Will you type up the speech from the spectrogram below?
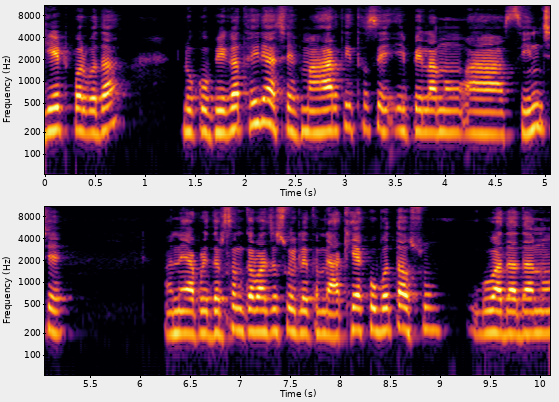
ગેટ પર બધા લોકો ભેગા થઈ રહ્યા છે. મહાઆરતી થશે એ પહેલાંનો આ સીન છે. અને આપણે દર્શન કરવા જશું એટલે તમને આખે આખું બતાવશું. ગોવા દાદાનો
